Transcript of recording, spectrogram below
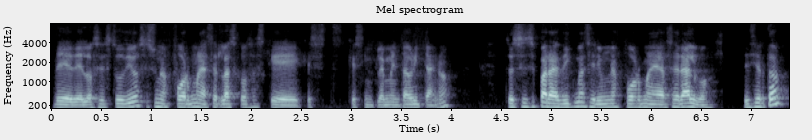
de, los estudios es una forma de hacer las cosas que, que se, implementa ahorita, ¿no? Entonces ese paradigma sería una forma de hacer algo. ¿Sí ¿Es cierto?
